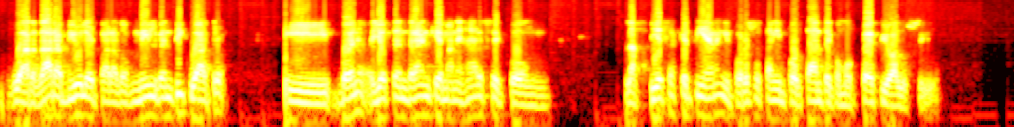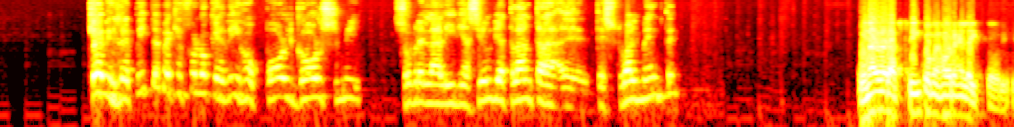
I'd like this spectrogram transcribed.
guardar a Bueller para 2024 y bueno, ellos tendrán que manejarse con las piezas que tienen y por eso es tan importante como Pepio ha lucido. Kevin, repíteme qué fue lo que dijo Paul Goldsmith sobre la alineación de Atlanta eh, textualmente. Una de las cinco mejores en la historia.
